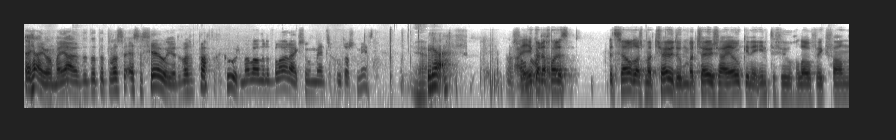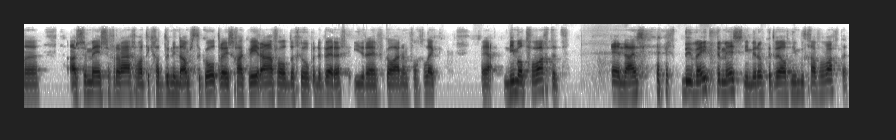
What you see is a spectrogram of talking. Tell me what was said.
Ja joh, maar ja, dat, dat, dat was essentieel joh. Dat was een prachtige koers, maar we hadden het belangrijkste moment zo goed als gemist. Ja. ja. Ah, je kan er gewoon het, hetzelfde als Mathieu doen. Mathieu zei ook in een interview, geloof ik, van... Uh, als ze mensen vragen wat ik ga doen in de Amsterdam Gold Race... ga ik weer aanvallen op de Gulpende Berg. Iedereen verklaart hem van gelijk. Maar ja, niemand verwacht het. En hij zegt, nu weten de mensen niet meer of ik het wel of niet moet gaan verwachten.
